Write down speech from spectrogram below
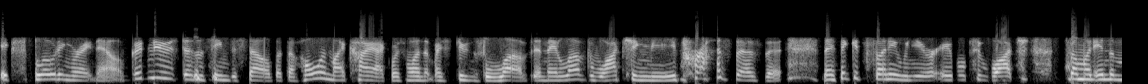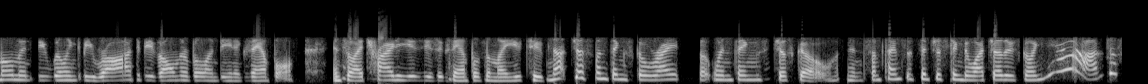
exploding right now. Good news doesn't seem to sell, but the hole in my kayak was one that my students loved. And they loved watching me process it. And I think it's funny when you're able to watch someone in the moment be willing to be raw, to be vulnerable, and be an example. And so I try to use these examples on my YouTube, not just when things go right, but when things just go. And sometimes it's interesting to watch others going, yeah, I'm just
